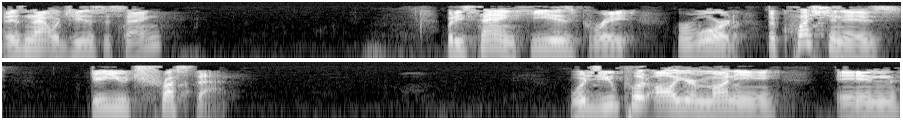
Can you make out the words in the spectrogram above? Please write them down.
And isn't that what Jesus is saying? But he's saying he is great reward. The question is, do you trust that? Would you put all your money in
